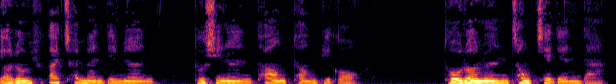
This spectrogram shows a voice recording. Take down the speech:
여름 휴가철만 되면 도시는 텅텅 비고 도로는 정체된다.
